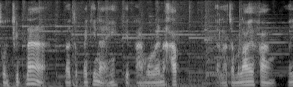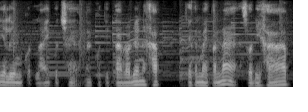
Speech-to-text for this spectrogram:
ส่วนทริปหน้าเราจะไปที่ไหนติดตามกันไว้นะครับเดี๋ยวเราจะมาเล่าให้ฟัง และอย่าลืมกดไลค์กดแชร์และกดติดตามเราด้วยนะครับ เจอกันใหม่ตอนหน้า สวัสดีครับ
